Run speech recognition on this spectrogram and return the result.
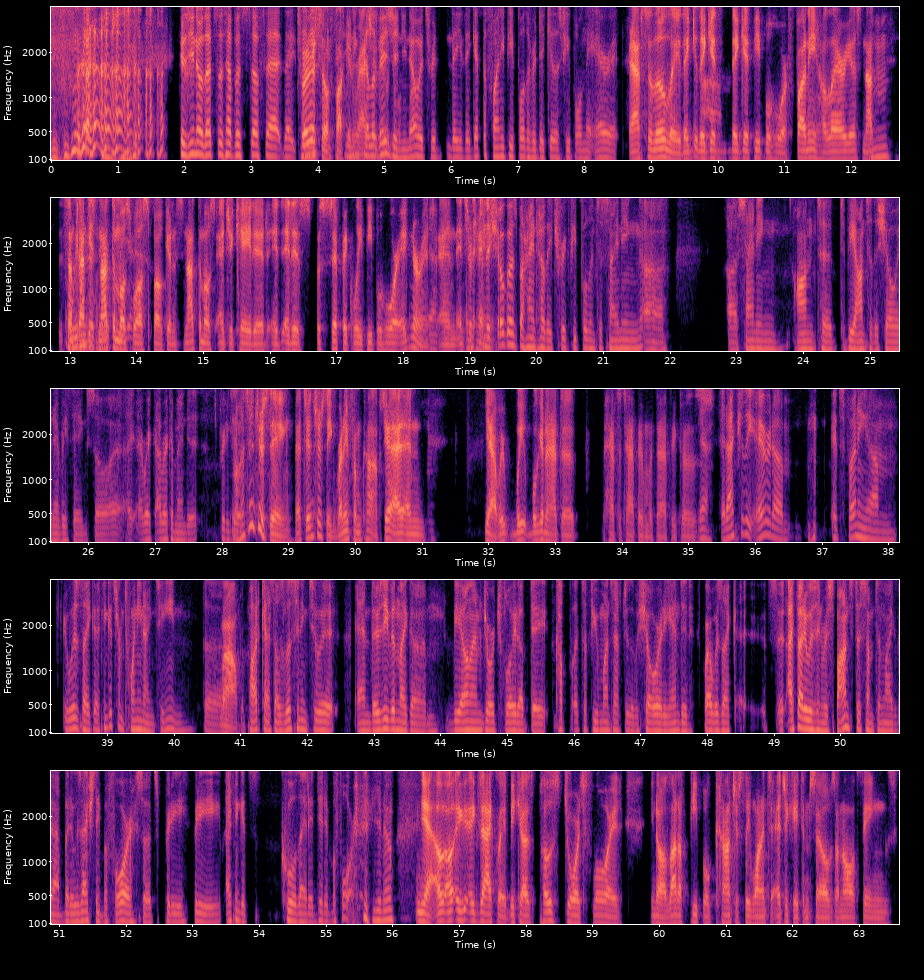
because you know that's the type of stuff that that Twitter's so fucking entertaining ratchet, television. You know, fuck. it's they they get the funny people, the ridiculous people, and they air it. Absolutely. They get they get Um, they get people who are funny, hilarious, not Mhm. sometimes it's not the most yeah. well spoken. It's not the most educated. It, it is specifically people who are ignorant Yeah. and and, the- entertaining. and the show goes behind how they trick people into signing uh uh signing on to to be onto the show and everything so i i, rec- I recommend it it's pretty Oh, good that's interesting. That's interesting. Running from cops. Yeah, and, and Mm-hmm. yeah, we we we're gonna have to have to tap in with that because yeah it actually aired um it's funny um it was like i think it's from 2019 the Wow. the podcast i was listening to it and there's even like a blm george floyd update a couple it's a few months after the show already ended where i was like it's i thought it was in response to something like that but it was actually before so it's pretty pretty i think it's cool that it did it before you know Yeah, oh, oh, exactly. Because post George Floyd, you know, a lot of people consciously wanted to educate themselves on all things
